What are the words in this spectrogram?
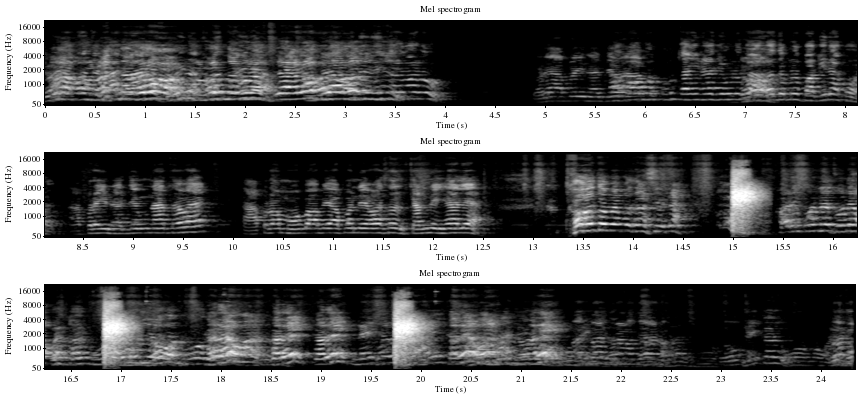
જોઈ આપણે ન કરો, ને, કરો. ચાલો, ચાલો, અવાજ નહીં નહીં કરવાનું. અરે આપણે એના જેવા? કોણ થાય ના જેવડું તો હાલ. ભાગી નાખો આપણે એના જેવું ના થવાય. આપણા મા બાપે આપણને એવા સંસ્કાર નહીં આલ્યા. ખાઓ તો ભાઈ બધા શેઠા. ફરી કોઈને જોડે કરે કરે કરે નહીં કરે કરે. નહીં કરું. વાત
